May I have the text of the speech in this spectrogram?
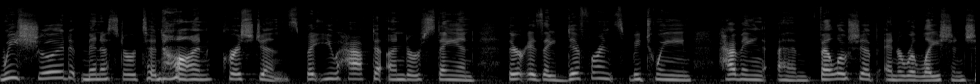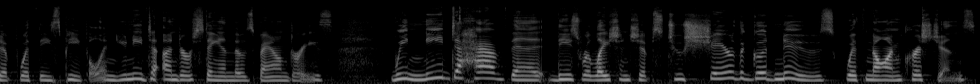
We should minister to non Christians, but you have to understand there is a difference between having um, fellowship and a relationship with these people, and you need to understand those boundaries. We need to have the, these relationships to share the good news with non Christians.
